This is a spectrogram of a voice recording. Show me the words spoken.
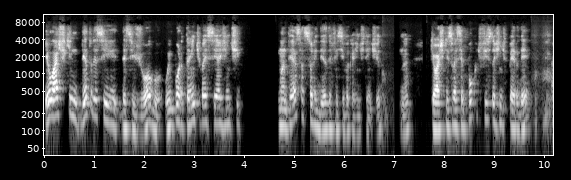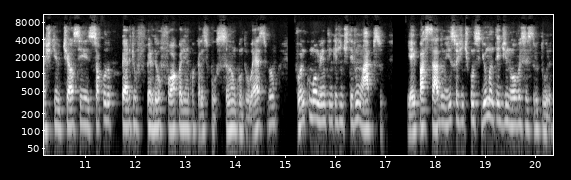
Eu acho que dentro desse, desse jogo, o importante vai ser a gente manter essa solidez defensiva que a gente tem tido, né? Que eu acho que isso vai ser pouco difícil da gente perder. Acho que o Chelsea, só quando perde perdeu o foco ali com aquela expulsão contra o West Brom, foi o único momento em que a gente teve um lapso. E aí, passado isso, a gente conseguiu manter de novo essa estrutura.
